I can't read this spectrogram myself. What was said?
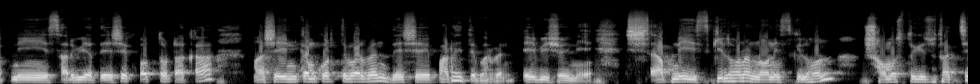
আপনি সার্বিয়াতে এসে কত টাকা মাসে ইনকাম করতে পারবেন, দেশে পাঠাইতে পারবেন, এই বিষয় নিয়ে। আপনি স্কিল হন আর নন স্কিল হন, সমস্ত কিছু থাকছে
